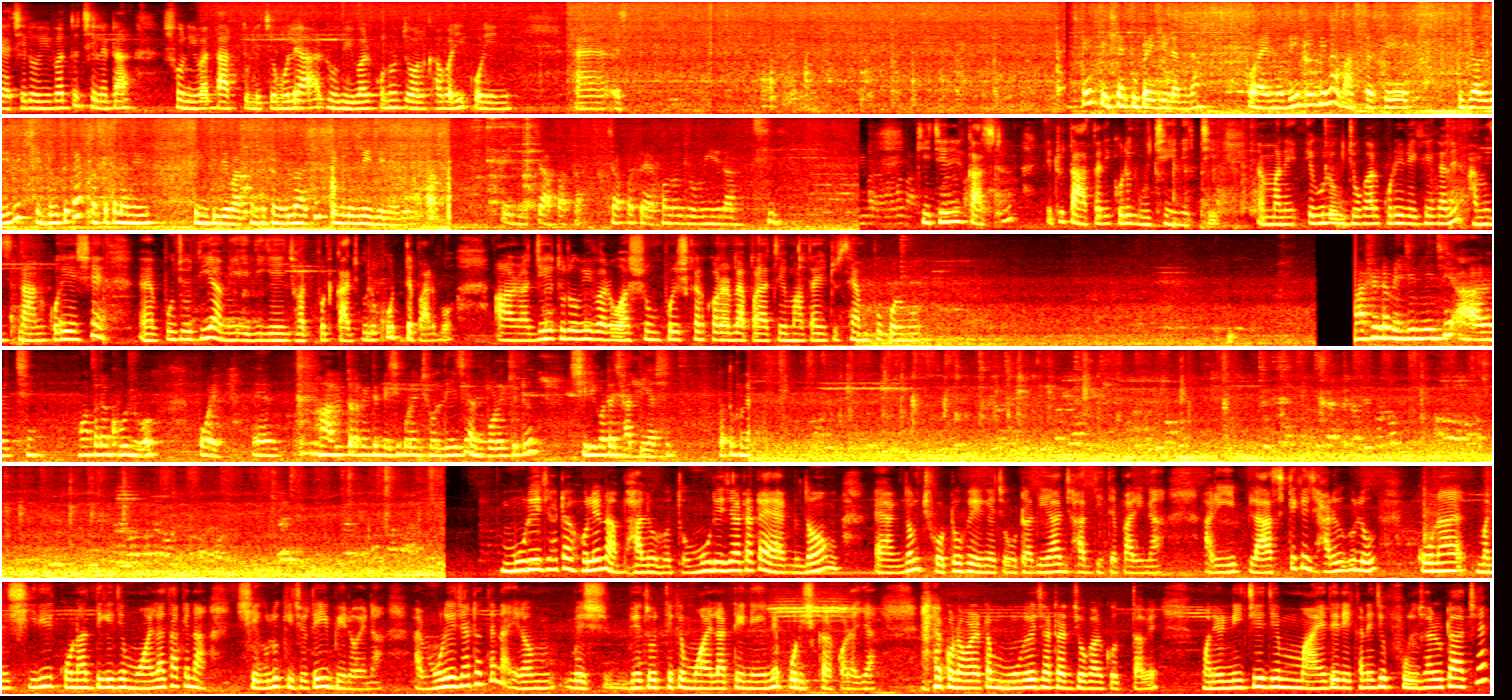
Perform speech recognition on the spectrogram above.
গেছে রবিবার তো ছেলেটা শনিবার দাঁত তুলেছে বলে আর রবিবার কোনো জলখাবারই করিনি। আজকে প্রেশার কুকারে দিলাম না। কড়াইয়ের মধ্যেই দিয়ে দিলাম। আস্তে আস্তে জল দিয়ে দিই, সিদ্ধ হতে থাক। ততক্ষণ আমি সিঙ্কি যে বাসন টাসনগুলো আছে সেগুলো মেজে নেব। এই যে চা পাতা। চা পাতা এখনও জমিয়ে রাখছি। কিচেনের কাজটা একটু তাড়াতাড়ি করে গুছিয়ে নিচ্ছি। মানে এগুলো জোগাড় করে রেখে গেলে আমি স্নান করে এসে পুজো দিয়ে আমি এদিকে ঝটপট কাজগুলো করতে পারব। আর যেহেতু রবিবার ওয়াশরুম পরিষ্কার করার ব্যাপার আছে, মাথায় একটু শ্যাম্পু করব। বাসনটা মেজে নিয়েছি আর হচ্ছে মাথাটা ঘষবো পরে। আলুর তরকারিতে বেশি করে ঝোল দিয়েছি, আমি বলে একটু সিঁড়ি কটা ঝাড় দিয়ে আসি। ততক্ষণে মুড়ে ঝাঁটা হলে না ভালো হতো। মুড়ে ঝাঁটাটা একদম একদম ছোট হয়ে গেছে। ওটা দিয়ে আর ঝাড় দিতে পারি না। আর এই প্লাস্টিকের ঝাড়ুগুলো কোনা মানে সিঁড়ির কোনার দিকে যে ময়লা থাকে না, সেগুলো কিছুতেই বেরোয় না। আর মুড়ে ঝাঁটাতে না, এরম বেশ ভেতর থেকে ময়লা টেনে এনে পরিষ্কার করা যায়। এখন আমার একটা মুড়ে ঝাঁটার জোগাড় করতে হবে। মানে নিচে যে মায়েদের এখানে যে ফুল ঝাড়ুটা আছে,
